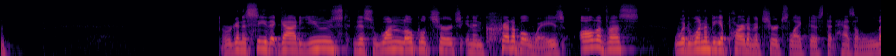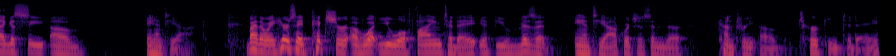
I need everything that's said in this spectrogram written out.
We're going to see that God used this one local church in incredible ways. All of us would want to be a part of a church like this that has a legacy of Antioch. By the way, here's a picture of what you will find today if you visit Antioch, which is in the country of Turkey today.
